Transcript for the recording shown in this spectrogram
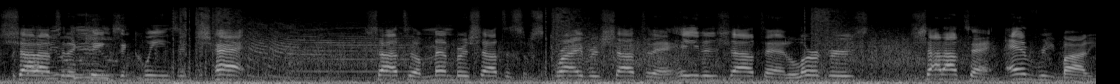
Shout out to the kings and queens in chat. Shout out to the members, shout out to subscribers, shout out to the haters, shout out to the lurkers. Shout out to everybody,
